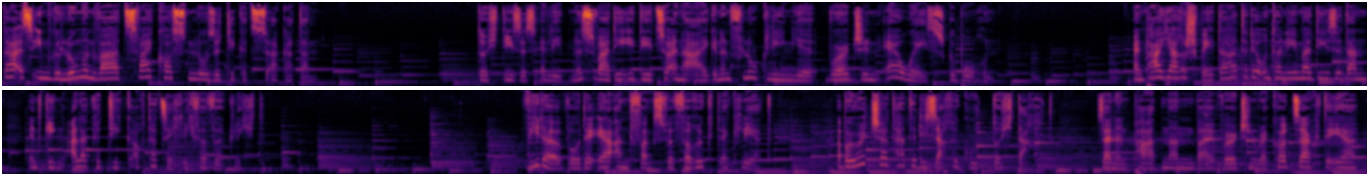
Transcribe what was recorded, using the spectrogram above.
da es ihm gelungen war, zwei kostenlose Tickets zu ergattern. Durch dieses Erlebnis war die Idee zu einer eigenen Fluglinie Virgin Airways geboren. Ein paar Jahre später hatte der Unternehmer diese dann entgegen aller Kritik auch tatsächlich verwirklicht. Wieder wurde er anfangs für verrückt erklärt, aber Richard hatte die Sache gut durchdacht. Seinen Partnern bei Virgin Records sagte er,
